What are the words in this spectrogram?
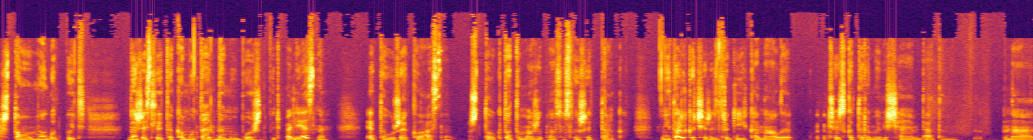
что могут быть, даже если это кому-то одному может быть полезно, это уже классно, что кто-то может нас услышать так, не только через другие каналы, через которые мы вещаем, да, там на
